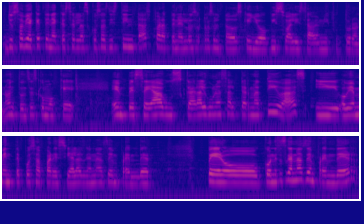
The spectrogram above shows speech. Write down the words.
yo sabía que tenía que hacer las cosas distintas para tener los resultados que yo visualizaba en mi futuro, ¿no? Entonces como que empecé a buscar algunas alternativas y obviamente pues aparecía las ganas de emprender. Pero con esas ganas de emprender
